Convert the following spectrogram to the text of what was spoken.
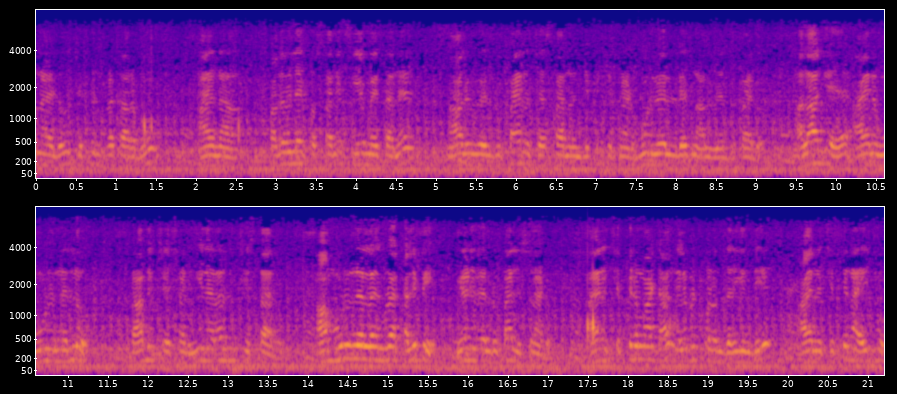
నాయుడు చెప్పిన ప్రకారము ఆయన పదవిలోకి వస్తానే సీఎం అయితేనే నాలుగు వేల రూపాయలు చేస్తానని చెప్పి చెప్పినాడు. మూడు వేలు లేదు నాలుగు వేల రూపాయలు. అలాగే ఆయన మూడు నెలలు ప్రాజెక్ట్ చేసినాడు. ఈ నెల నుంచి ఇస్తారు. ఆ మూడు నెలలు కూడా కలిపి ఏడు వేల రూపాయలు ఇస్తున్నాడు. ఆయన చెప్పిన మాట నిలబెట్టుకోవడం జరిగింది. ఆయన చెప్పిన ఐదు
